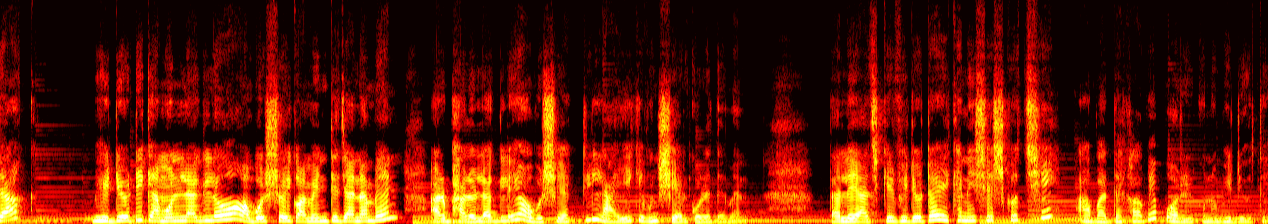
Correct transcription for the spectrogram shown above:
যাক। ভিডিওটি কেমন লাগল অবশ্যই কমেন্টে জানাবেন, আর ভালো লাগলে অবশ্যই একটি লাইক এবং শেয়ার করে দেবেন। তাহলে আজকের ভিডিওটা এখানেই শেষ করছি, আবার দেখা হবে পরের কোনো ভিডিওতে।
